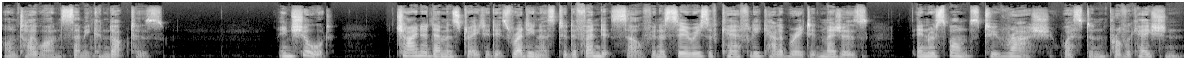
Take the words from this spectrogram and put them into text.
on Taiwan's semiconductors. In short, China demonstrated its readiness to defend itself in a series of carefully calibrated measures in response to rash Western provocation.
